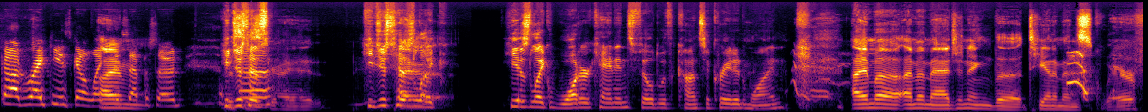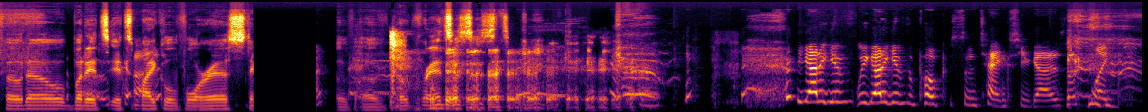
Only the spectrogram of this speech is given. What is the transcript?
God, Reiki is gonna like this I'm- episode. He just has great. he just has I- like he has like water cannons filled with consecrated wine. I'm uh I'm imagining the Tiananmen Square photo, but it's Oh, it's God. Michael Voris of, of Pope Francis's we gotta give we gotta give the Pope some tanks, you guys. That's like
